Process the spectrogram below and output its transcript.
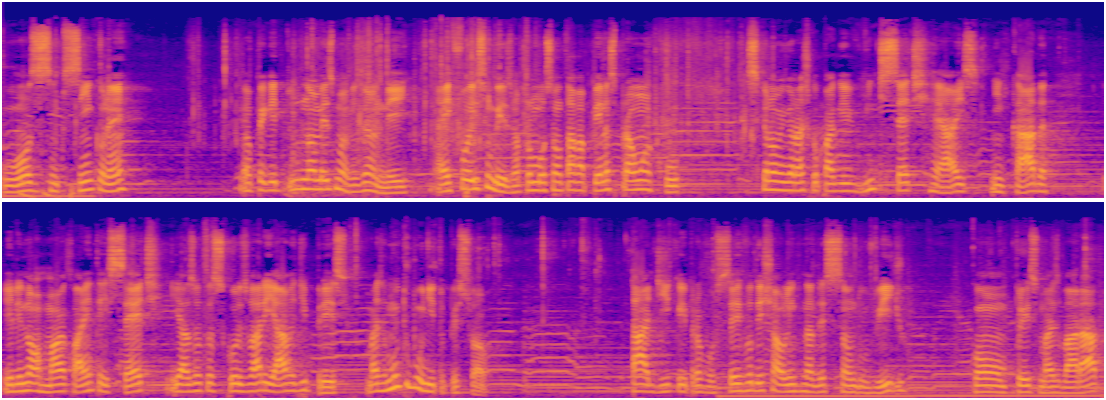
o 1155, né? Eu peguei tudo na mesma, me enganei. Aí foi isso mesmo, a promoção tava apenas para uma cor. Se eu não me engano, acho que eu paguei 27 reais em cada. Ele normal é 47 e as outras cores variavam de preço. Mas muito bonito, pessoal. Tá a dica aí para vocês. Vou deixar o link na descrição do vídeo com preço mais barato.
